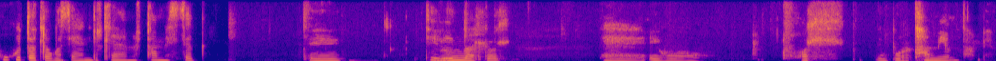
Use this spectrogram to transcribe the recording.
хүүхэд бол угаасаа амьдралын амар том хэсэг. Тийм. Тэр нь бол э айгу чухал бүр том юм том юм.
